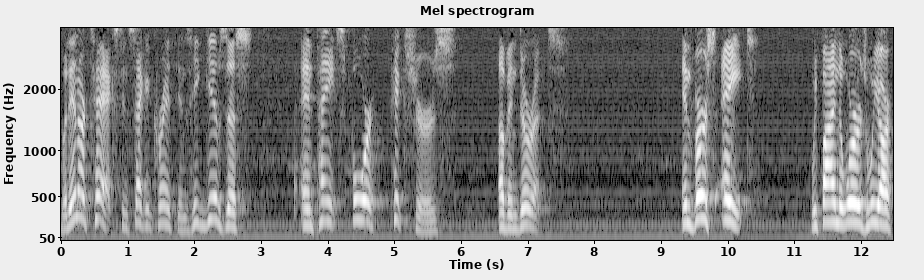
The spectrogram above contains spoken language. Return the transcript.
But in our text in 2 Corinthians, he gives us and paints four pictures of endurance. In verse 8, we find the words, We are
